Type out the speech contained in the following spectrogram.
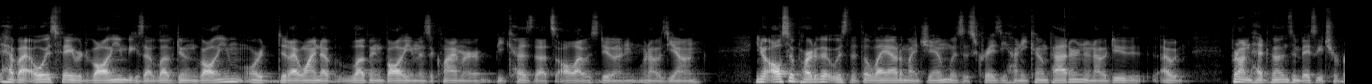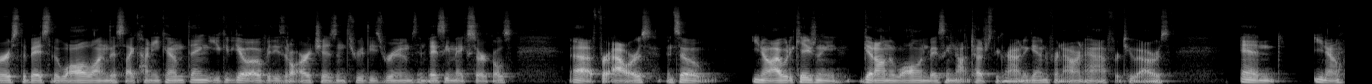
have I always favored volume because I love doing volume or did I wind up loving volume as a climber because that's all I was doing when I was young? You know, also part of it was that the layout of my gym was this crazy honeycomb pattern and I would do I would put on headphones and basically traverse the base of the wall along this like honeycomb thing. You could go over these little arches and through these rooms and basically make circles uh, for hours. And so, you know, I would occasionally get on the wall and basically not touch the ground again for an hour and a half or two hours. And, you know,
